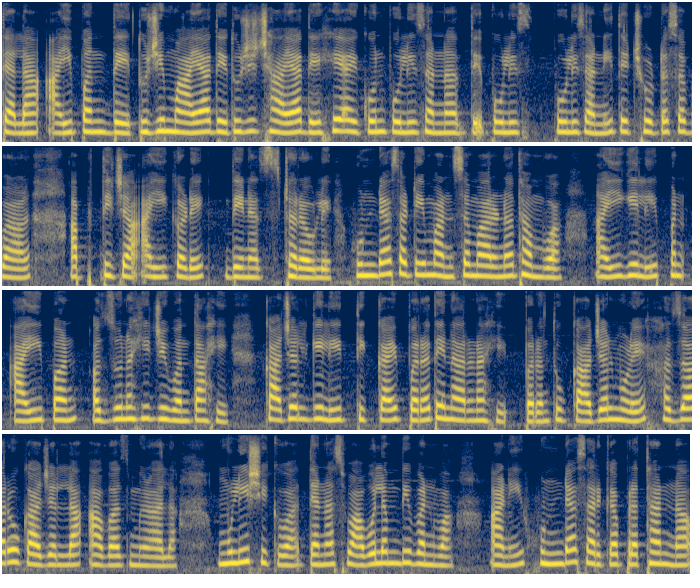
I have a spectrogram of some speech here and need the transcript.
त्याला आई पण दे तुझी माया दे तुझी छाया दे हे ऐकून पोलिसांना ते पोलीस पोलिसांनी ते छोटंसं बाळ आप तिच्या आईकडे देण्यास ठरवले. हुंड्यासाठी माणसं मारणं थांबवा. आई गेली पण आई पण अजूनही जिवंत आहे. काजल गेली ती काय परत येणार नाही. परंतु काजलमुळे हजारो काजलला आवाज मिळाला. मुली शिकवा त्यांना स्वावलंबी बनवा आणि हुंड्यासारख्या प्रथांना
